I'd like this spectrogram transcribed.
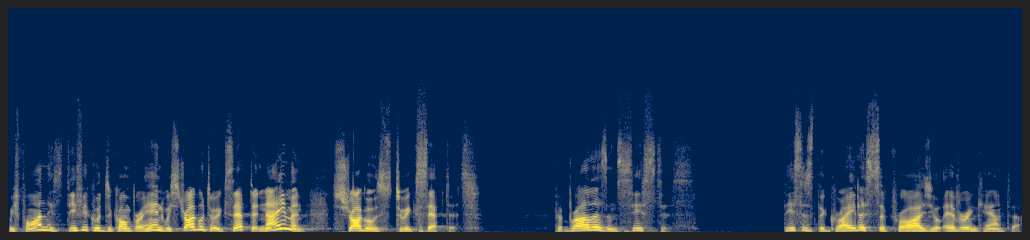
We find this difficult to comprehend. We struggle to accept it. Naaman struggles to accept it. But, brothers and sisters, this is the greatest surprise you'll ever encounter.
